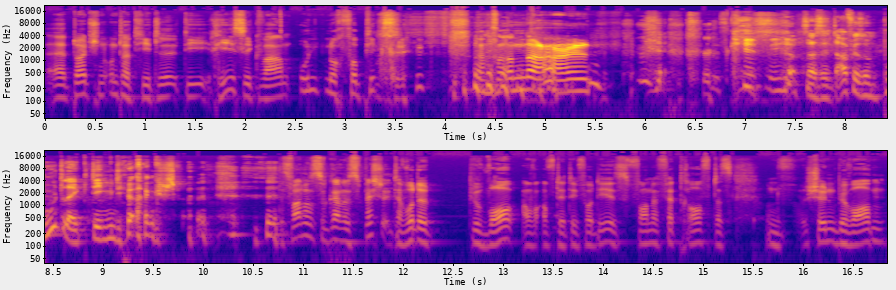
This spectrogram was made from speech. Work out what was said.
äh, deutschen Untertitel, die riesig waren und noch verpixelt. oh nein! Das geht nicht. Was hast du dafür so ein Bootleg-Ding dir angeschaut? Das war noch sogar eine Special. Da wurde beworben, auf, auf der DVD ist vorne fett drauf das, und schön beworben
